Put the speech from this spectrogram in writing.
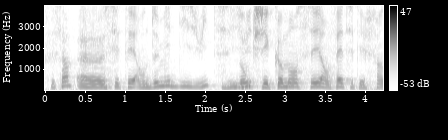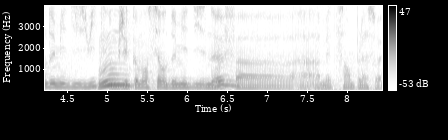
c'est ça? Euh, c'était en 2018. 18. Donc j'ai commencé, en fait, c'était fin 2018. Mmh. Donc j'ai commencé en 2019 Mmh. à, à- à mettre ça en place. Ouais.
